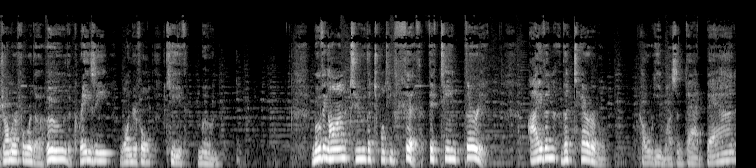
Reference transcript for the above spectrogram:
drummer for The Who, the crazy, wonderful Keith Moon. Moving on to the 25th, 1530. Ivan the Terrible. Oh, he wasn't that bad.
